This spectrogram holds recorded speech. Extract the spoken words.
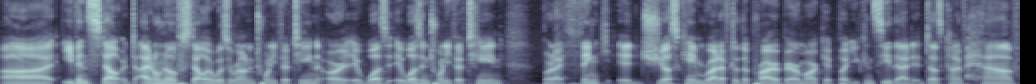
Uh, even Stellar. I don't know if Stellar was around in 2015 or it was it was in 2015 but I think it just came right after the prior bear market. But you can see that it does kind of have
